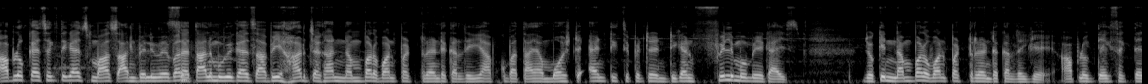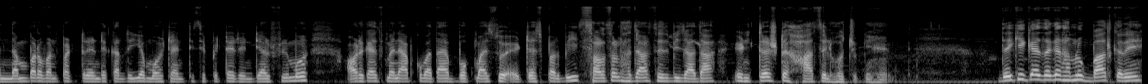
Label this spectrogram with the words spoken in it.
आप लोग कह सकते हैं mass unbelievable Shaitaan movie guys अभी हर जगह नंबर वन पर ट्रेंड कर रही है। आपको बताया मोस्ट एंटीसिपेटेड इंडियन फ़िल्म में गाइस जो कि नंबर वन पर ट्रेंड कर रही है। आप लोग देख सकते हैं नंबर वन पर ट्रेंड कर रही है मोस्ट एंटीसिपेटेड इंडियन फ़िल्म और गैस मैंने आपको बताया बुक माई शो इंटरेस्ट पर भी सड़सठ हज़ार से भी ज़्यादा इंटरेस्ट हासिल हो चुके हैं। देखिए गैस अगर हम लोग बात करें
